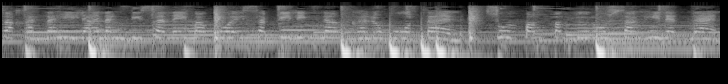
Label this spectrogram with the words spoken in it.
Sa kadahilanang di sanay mabuhay sa piling ng kalungkutan Sumpang pagdurusang hinadnan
